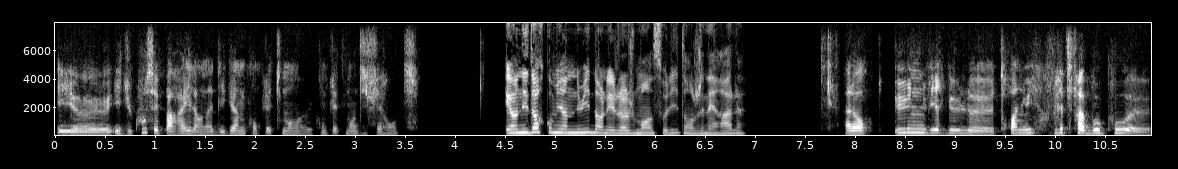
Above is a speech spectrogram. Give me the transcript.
Et, et du coup, c'est pareil, là, on a des gammes complètement, euh, complètement différentes. Et on y dort combien de nuits dans les logements insolites en général? Alors, 1,3 nuits, en fait, pas beaucoup. Euh,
